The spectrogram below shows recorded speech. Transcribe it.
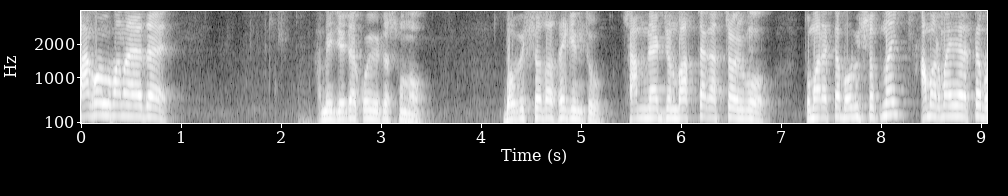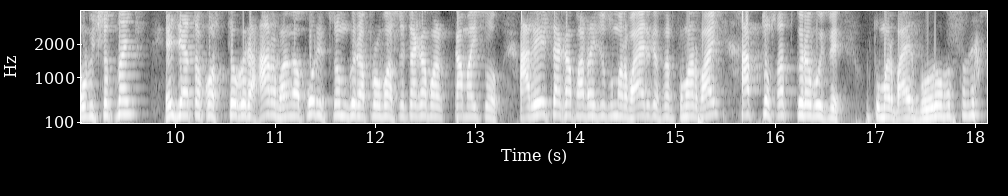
পাগল বানায় দেয়। আমি যেটা কই ওটা শোনো। ভবিষ্যৎ আছে কিন্তু। সামনে একজন বাচ্চা কাচ্চা হইব। তোমার একটা ভবিষ্যৎ নাই আমার মায়ের একটা ভবিষ্যৎ নাই। এই যে এত কষ্ট করে হাড় ভাঙা পরিশ্রম করে প্রবাসে টাকা কামাইছো আর এই টাকা পাঠাইছো তোমার ভাইয়ের কাছে তোমার ভাই আত্মসাৎ করে বসে তোমার ভাইয়ের বউর অবস্থা দেখছ?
